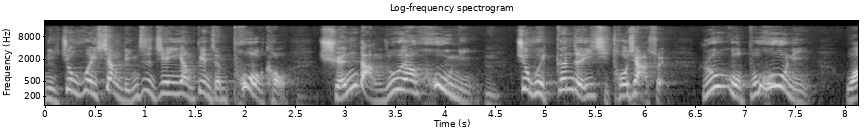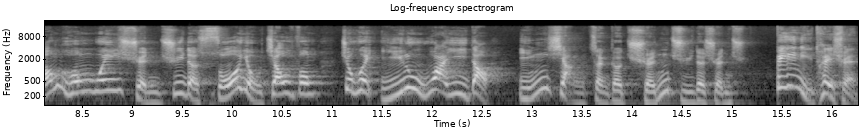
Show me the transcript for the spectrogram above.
你就会像林志坚一样变成破口，全党如果要护你，就会跟着一起拖下水；如果不护你，王宏威选区的所有交锋就会一路外溢到影响整个全局的选举，逼你退选。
